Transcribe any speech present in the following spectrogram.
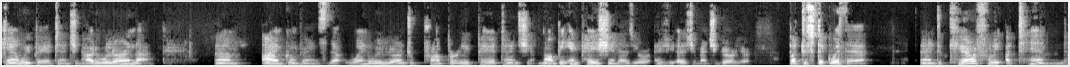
Can we pay attention? How do we learn that? Um, I'm convinced that when we learn to properly pay attention, not be impatient as you as you, as you mentioned earlier, but to stick with it and to carefully attend,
